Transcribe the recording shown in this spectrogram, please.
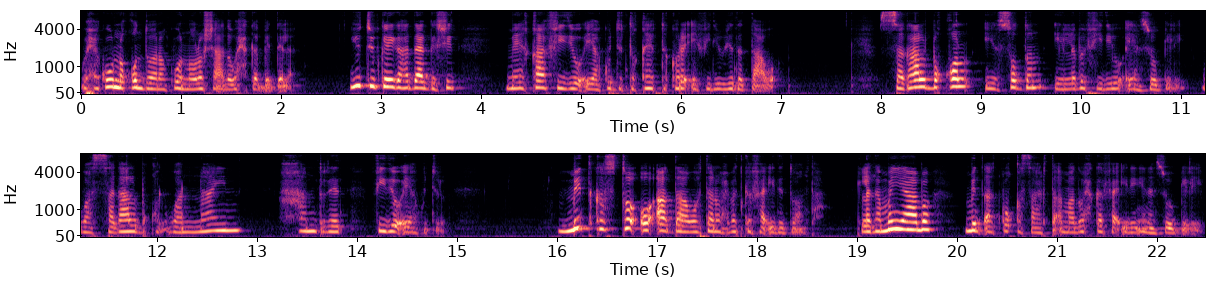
waxay kuu noqon doonaan kuwa noloshaada wax ka bedela youtubekayga haddaa gashid meeqaa video ayaa ku jirta qeybta kore ee fideoyada daawo. Sagaal boqol iyo soddon iyo laba video ayaan soo geliyay. Waa sagaal boqol waa nine hundred video ayaa ku jira. Mid kasta oo aad daawatana waxbaad ka faa-iidi doontaa. Lagama yaabo mid aad ku khasaarto amaad wax ka faa-iidin inaan soo geliyo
